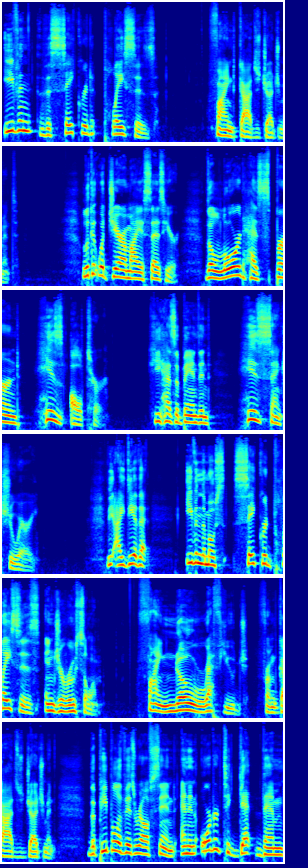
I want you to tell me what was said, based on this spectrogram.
even the sacred places find God's judgment. Look at what Jeremiah says here. The Lord has spurned his altar. He has abandoned his sanctuary. The idea that even the most sacred places in Jerusalem find no refuge from God's judgment. The people of Israel have sinned, and in order to get them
